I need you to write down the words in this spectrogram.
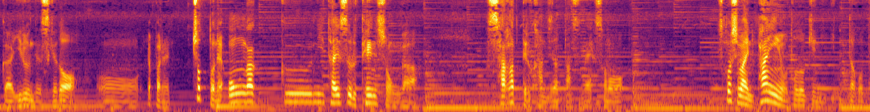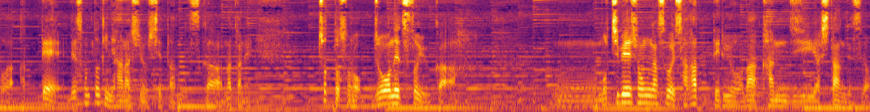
がいるんですけどやっぱねちょっとね音楽に対するテンションが下がってる感じだったんですね。その少し前にパインを届けに行ったことがあってでその時に話をしてたんですがなんかねちょっとその情熱というかうーんモチベーションがすごい下がってるような感じがしたんですよ、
